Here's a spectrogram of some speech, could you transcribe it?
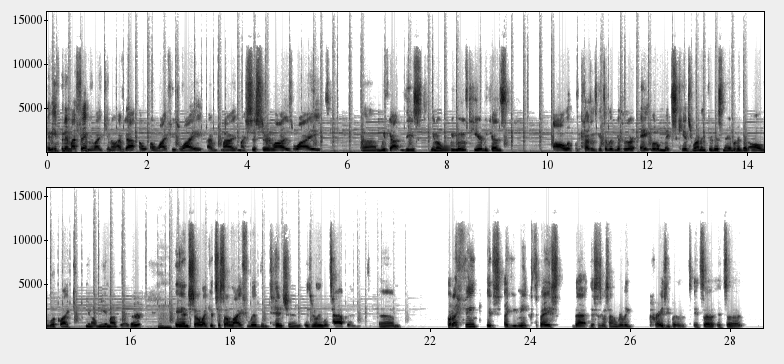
and even in my family, like you know, I've got a, a wife who's white. I've, my my sister in law is white. Um, we've got these, you know, we moved here because all of the cousins get to live together. There are eight little mixed kids running through this neighborhood that all look like, you know, me and my brother. Mhm. And so, like, it's just a life lived in tension is really what's happened. Um, but I think it's a unique space that this is going to sound really crazy, but it's, it's a, it's a,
